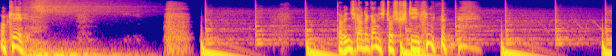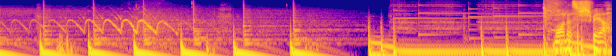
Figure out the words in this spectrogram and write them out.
Okay. Da bin ich gerade gar nicht durchgestiegen. Boah, das ist schwer.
